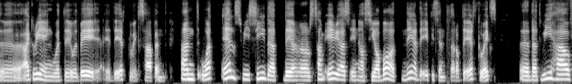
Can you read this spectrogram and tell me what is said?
uh, agreeing with the, way the earthquakes happened. And what else we see that there are some areas in Asyabad near the epicenter of the earthquakes uh, that we have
